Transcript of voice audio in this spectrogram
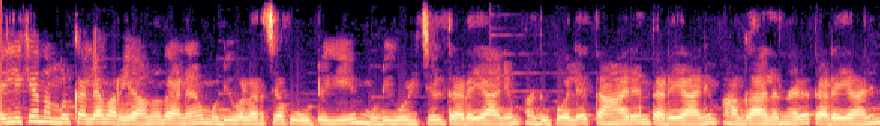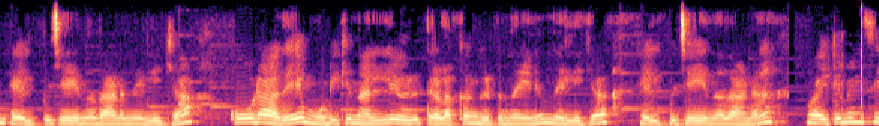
നെല്ലിക്ക നമ്മൾക്കെല്ലാം അറിയാവുന്നതാണ്. മുടി വളർച്ച കൂട്ടുകയും മുടി കൊഴിച്ചിൽ തടയാനും അതുപോലെ താരൻ തടയാനും അകാലനര തടയാനും ഹെൽപ്പ് ചെയ്യുന്നതാണ് നെല്ലിക്ക. കൂടാതെ മുടിക്ക് നല്ലൊരു തിളക്കം കിട്ടുന്നതിനും നെല്ലിക്ക ഹെൽപ്പ് ചെയ്യുന്നതാണ്. വൈറ്റമിൻ സി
